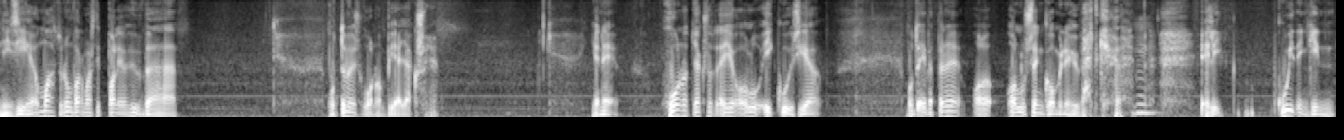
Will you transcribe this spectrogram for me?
niin siihen on mahtunut varmasti paljon hyvää, mutta myös huonompia jaksoja. Ja ne huonot jaksot ei ole ollut ikuisia, mutta eivät ne ole ollut sen koominen hyvätkään. Mm. Eli kuitenkin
